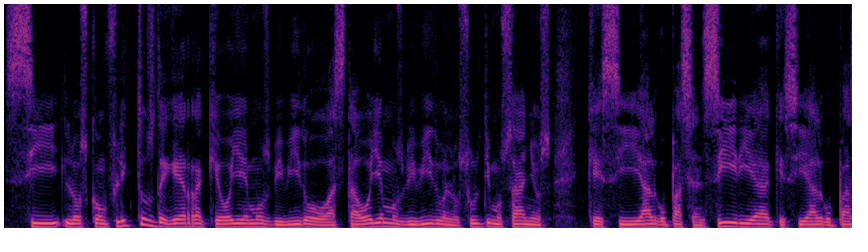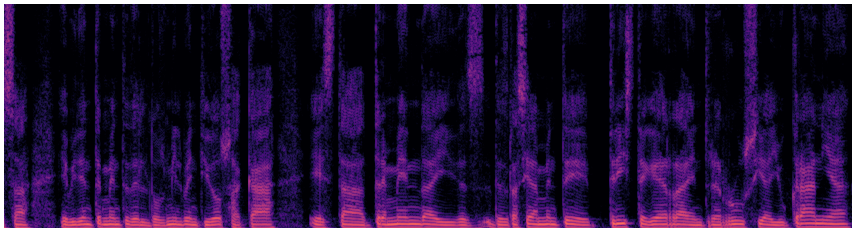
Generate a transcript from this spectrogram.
si los conflictos de guerra que hoy hemos vivido o hasta hoy hemos vivido en los últimos años, que si algo pasa en Siria, que si algo pasa evidentemente del 2022 acá, esta tremenda y des desgraciadamente triste guerra entre Rusia y Ucrania,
